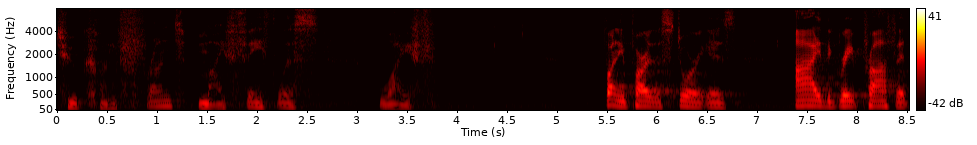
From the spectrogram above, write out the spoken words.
to confront my faithless wife. Funny part of the story is I, the great prophet,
